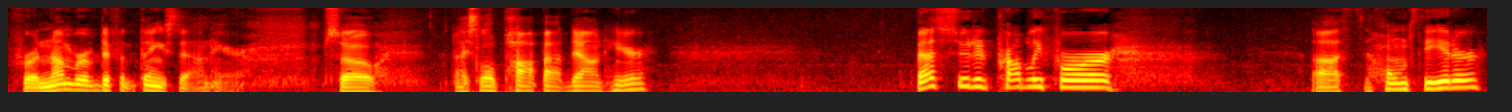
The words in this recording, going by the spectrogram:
for a number of different things down here. So, nice little pop out down here. Best suited probably for uh, home theater.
